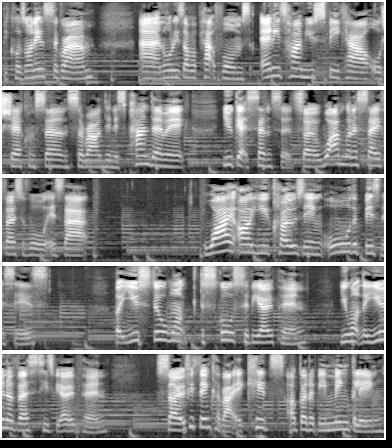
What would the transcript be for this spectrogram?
because on Instagram and all these other platforms, anytime you speak out or share concerns surrounding this pandemic, you get censored. So, what I'm going to say first of all is that why are you closing all the businesses, but you still want the schools to be open? You want the universities to be open. So, if you think about it, kids are going to be mingling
